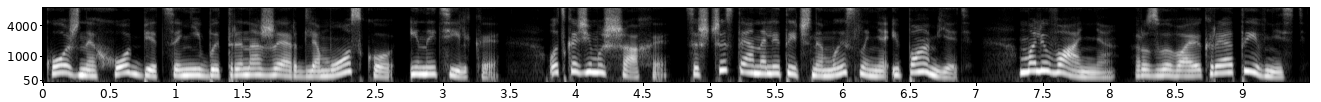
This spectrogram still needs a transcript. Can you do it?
Кожне хобі це ніби тренажер для мозку і не тільки. От, скажімо, шахи це ж чисте аналітичне мислення і пам'ять. Малювання розвиває креативність.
